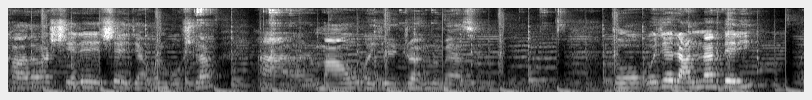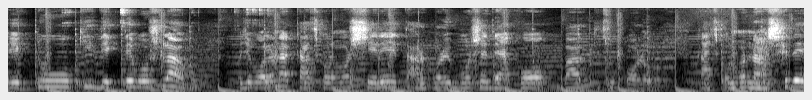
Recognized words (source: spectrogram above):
খাওয়া দাওয়া সেরে এসে যে এখন বসলাম, আর মাও ওই যে ড্রয়িং রুমে আছে। তো ওই যে রান্নার দেরি, একটু কি দেখতে বসলাম, ওই যে বলো না, কাজকর্ম সেরে তারপরে বসে দেখো বা কিছু করো। কাজকর্ম না সেরে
